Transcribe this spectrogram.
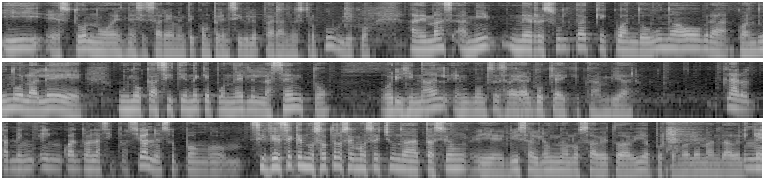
y esto no es necesariamente comprensible para nuestro público. Además, a mí me resulta que cuando una obra, cuando uno la lee, uno casi tiene que ponerle el acento original, entonces hay algo que hay que cambiar. Claro, también en cuanto a las situaciones, supongo. Si fíjese que nosotros hemos hecho una adaptación, y Luis Ailón no lo sabe todavía porque no le he mandado el En texto.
